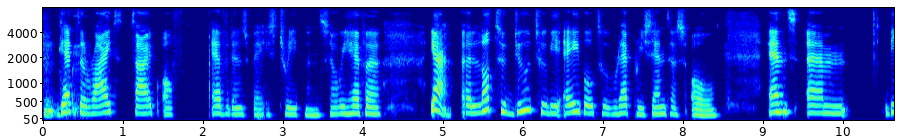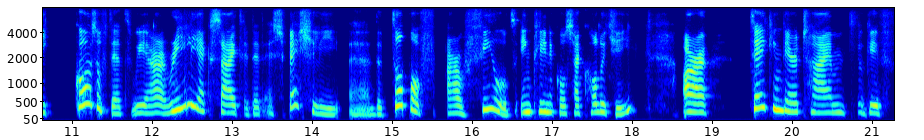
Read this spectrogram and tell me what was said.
mm-hmm. get the right type of evidence-based treatment. So we have a yeah, a lot to do to be able to represent us all. And um, because because of that, we are really excited that especially uh, the top of our field in clinical psychology are taking their time to give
